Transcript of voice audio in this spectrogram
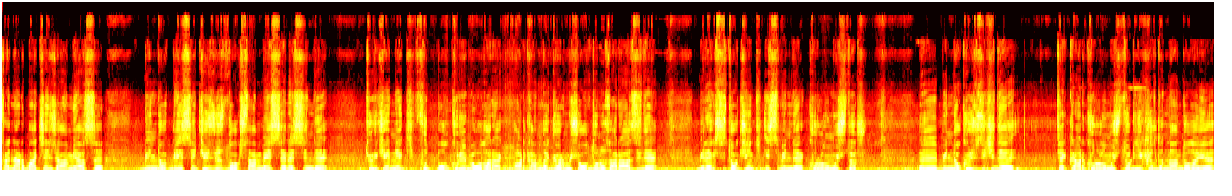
Fenerbahçe camiası 1895 senesinde Türkiye'nin ilk futbol kulübü olarak arkamda görmüş olduğunuz arazide Black Stocking isminde kurulmuştur. Ee, 1902'de tekrar kurulmuştur yıkıldığından dolayı.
